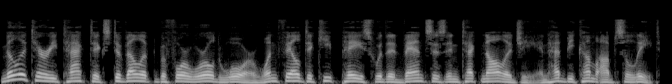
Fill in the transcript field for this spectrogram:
Military tactics developed before World War I failed to keep pace with advances in technology and had become obsolete.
